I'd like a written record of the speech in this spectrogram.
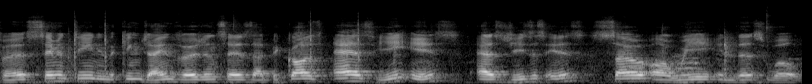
verse 17 in the King James Version says that because as he is as Jesus is, so are we in this world.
